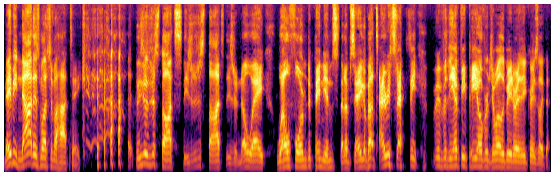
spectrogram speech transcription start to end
maybe not as much of a hot take. These are just thoughts. These are just thoughts. These are no way well-formed opinions that I'm saying about Tyrese Maxey for the MVP over Joel Embiid or anything crazy like that.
